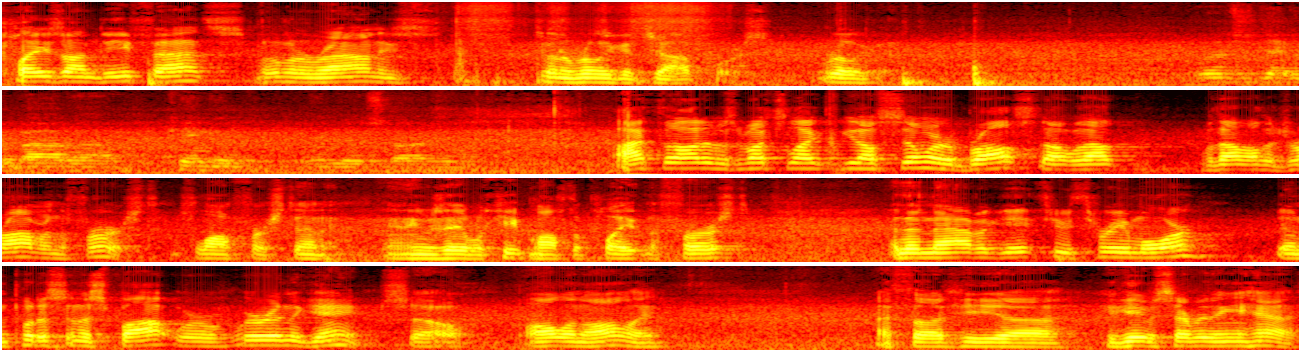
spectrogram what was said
plays on defense, moving around. He's doing a really good job for us. Really good. What did you think about uh, Kingham the starting? I thought it was much like, you know, similar to Brault's start without, without all the drama in the first. It was a long first inning. And he was able to keep him off the plate in the first and then navigate through three more and put us in a spot where we're in the game. So, all in all, I, I thought he, uh, he gave us everything he had,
